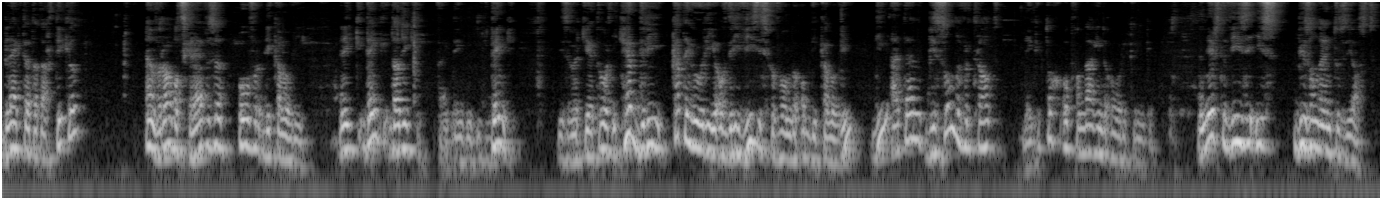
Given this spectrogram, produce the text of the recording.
blijkt uit dat artikel? En vooral wat schrijven ze over die calorie? En ik denk dat ik, ik denk, ik denk, is een verkeerd woord, ik heb drie categorieën of drie visies gevonden op die calorie, die uiteindelijk bijzonder vertrouwd, denk ik toch, ook vandaag in de oren klinken. Een eerste visie is bijzonder enthousiast.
